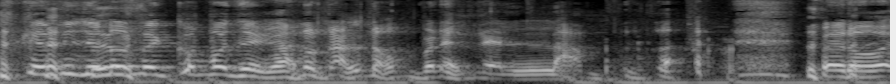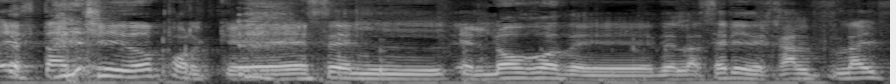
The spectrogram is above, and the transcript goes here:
Es que yo no sé cómo llegaron al nombre de Lambda. Pero está chido porque es el, el logo de, de la serie de Half-Life.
